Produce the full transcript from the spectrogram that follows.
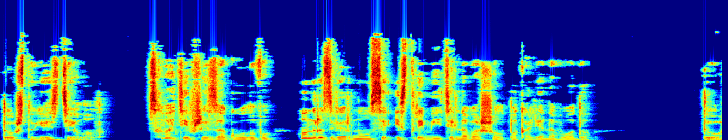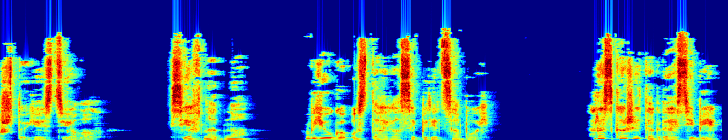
«То, что я сделал». Схватившись за голову, он развернулся и стремительно вошел по колено в воду. «То, что я сделал». Сев на дно, Вьюга уставился перед собой. «Расскажи тогда о себе»,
